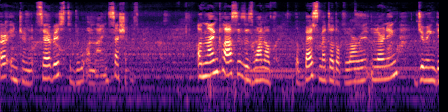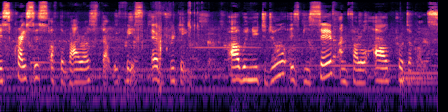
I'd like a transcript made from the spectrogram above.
or internet service to do online sessions. Online classes is one of the best method of learning during this crisis of the virus that we face every day. All we need to do is be safe and follow all protocols.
